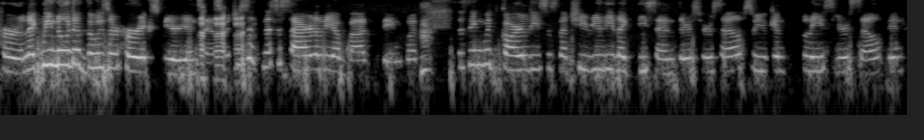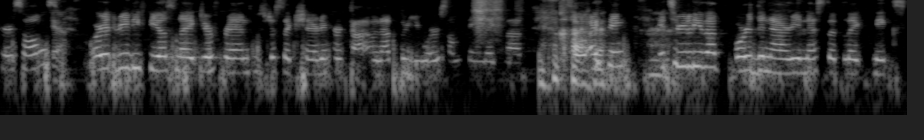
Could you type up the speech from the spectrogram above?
her. Like we know that those are her experiences, which isn't necessarily a bad thing. But the thing with Carly's is that she really like decenters herself, so you can place yourself in her songs, Yeah. or it really feels like your friend who's just like sharing her kalat to you or something like that. So I think it's really that ordinariness that like makes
